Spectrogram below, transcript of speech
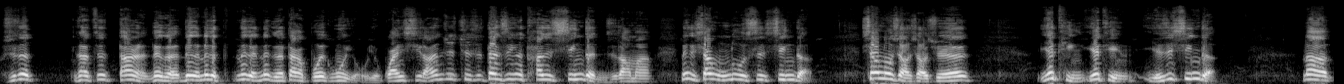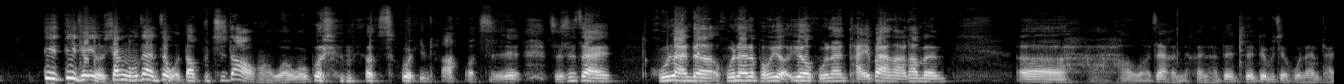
我觉得，你看这当然那个那个那个那个那个大概不会跟我有有关系了，就就是，但是因为它是新的，你知道吗？那个香龙路是新的，香龙小小学。也挺也挺也是新的，那地地铁有香龙站，这我倒不知道哈，我我过去没有注意到，我只是只是在湖南的湖南的朋友，因为湖南台办啊，他们呃好，我在很很很对对对不起湖南台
